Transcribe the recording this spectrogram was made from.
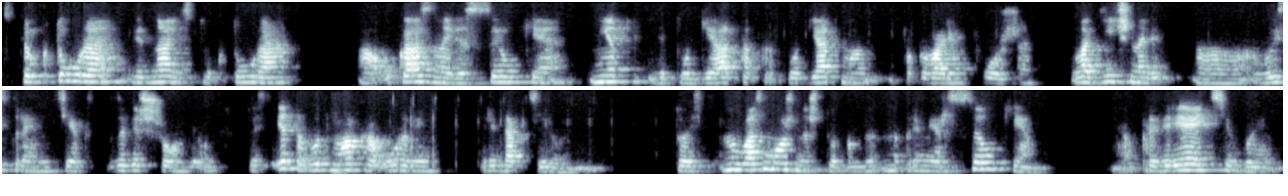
структура, видна ли структура, а, указаны ли ссылки, нет ли плагиата, про плагиат мы поговорим позже, логично ли выстроен текст, завершен ли он. То есть это вот макроуровень редактирования. То есть, ну, возможно, что, например, ссылки проверяете вы,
